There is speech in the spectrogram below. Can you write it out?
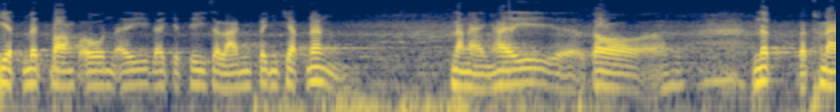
ញាតិមិត្តបងប្អូនអីដែលជាទីស្រឡាញ់ពេញចិត្តហ្នឹងហ្នឹងឯងហើយក៏នឹកប្រាថ្នា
